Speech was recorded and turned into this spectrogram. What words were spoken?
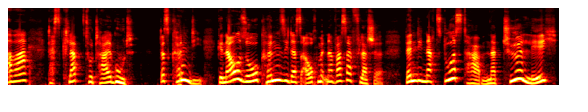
Aber das klappt total gut. Das können die. Genauso können sie das auch mit einer Wasserflasche. Wenn die nachts Durst haben, natürlich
